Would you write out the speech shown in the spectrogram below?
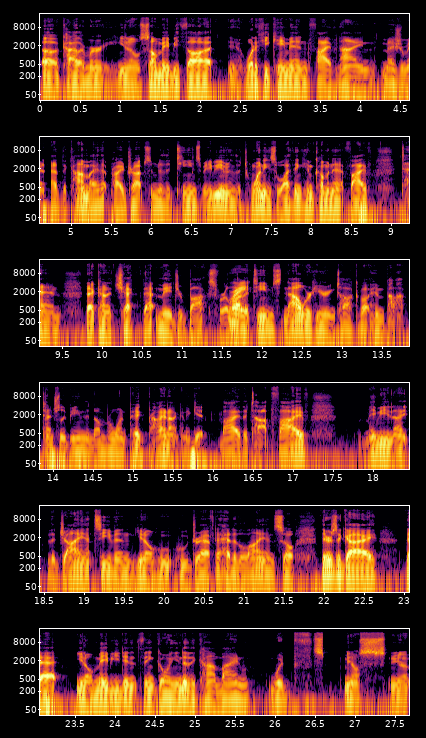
uh, Kyler Murray. You know, some maybe thought, what if he came in five nine measurement at the combine? That probably drops him to the teens, maybe even in the twenties. Well, I think him coming in at five ten, that kind of checked that major box for a Right. lot of teams. Now we're hearing talk about him potentially being the number one pick. Probably not going to get by the top five maybe not the Giants even, you know, who who draft ahead of the Lions. So there's a guy that you know maybe you didn't think going into the combine would, you know, you know.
